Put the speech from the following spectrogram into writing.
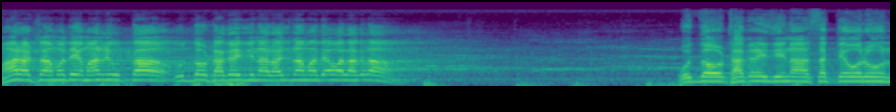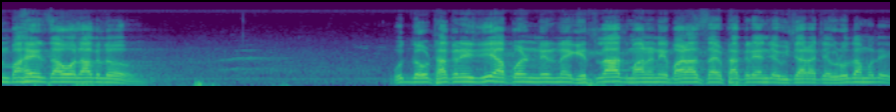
महाराष्ट्रामध्ये माननीय उत्ता उद्धव ठाकरेजींना राजीनामा द्यावा लागला. उद्धव ठाकरेजींना सत्तेवरून बाहेर जावं लागलं. उद्धव ठाकरेजी आपण निर्णय घेतलात माननीय बाळासाहेब ठाकरे यांच्या विचाराच्या विरोधामध्ये.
